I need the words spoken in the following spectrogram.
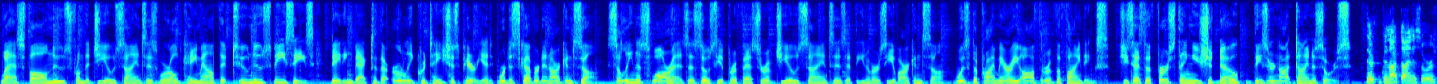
Last fall, news from the geosciences world came out that two new species, dating back to the early Cretaceous period, were discovered in Arkansas. Celina Suarez, Associate Professor of Geosciences at the University of Arkansas, was the primary author of the findings. She says the first thing you should know these are not dinosaurs. They're, they're not dinosaurs.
